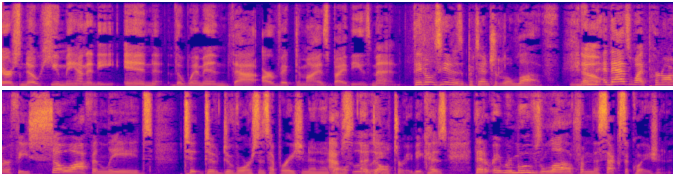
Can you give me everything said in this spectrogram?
There's no humanity in the women that are victimized by these men. They don't see it as a potential to love. No. And, and that's why pornography so often leads to, to divorce and separation and adul- adultery because that it removes love from the sex equation.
